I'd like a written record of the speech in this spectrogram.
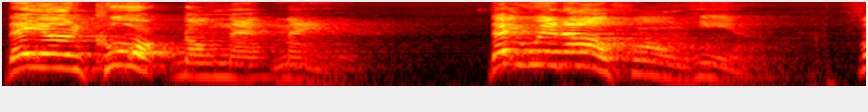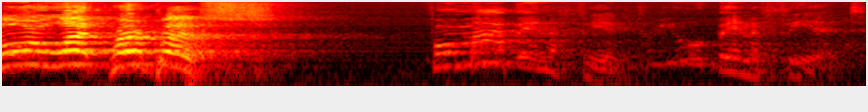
They uncorked on that man. They went off on him. For what purpose? For my benefit, for your benefit,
